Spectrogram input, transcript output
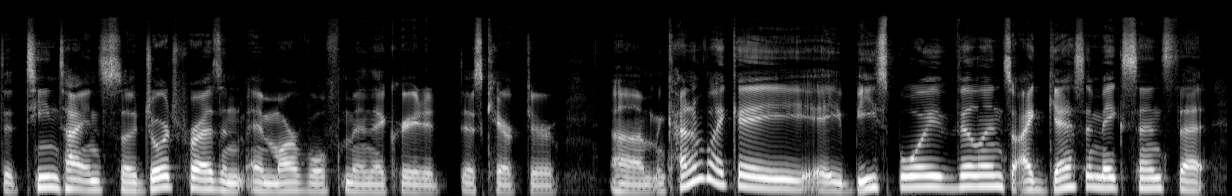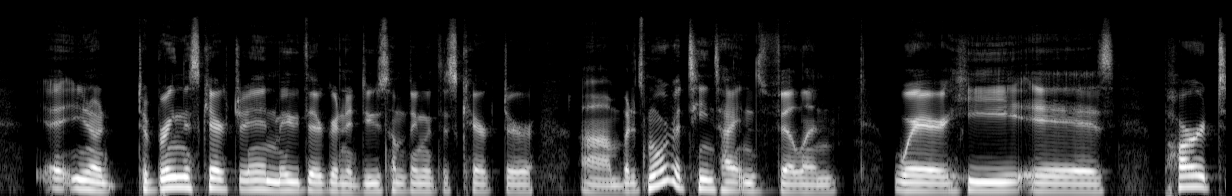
the Teen Titans. So George Perez and, and Marv Wolfman they created this character. Um, and kind of like a, a Beast Boy villain. So I guess it makes sense that uh, you know to bring this character in, maybe they're going to do something with this character. Um, but it's more of a Teen Titans villain where he is part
